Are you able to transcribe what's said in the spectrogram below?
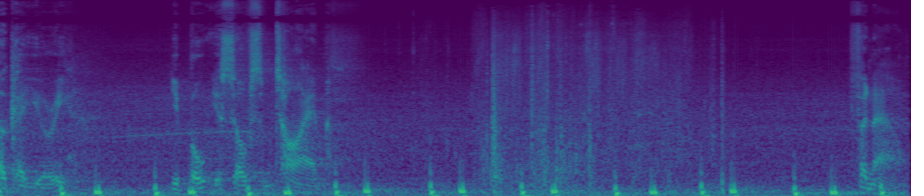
Okay, Yuri. You bought yourself some time. For now.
